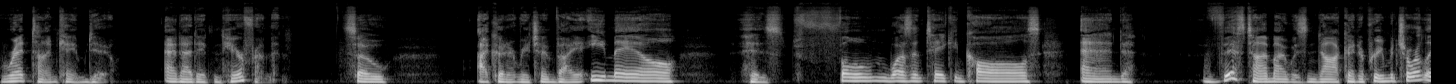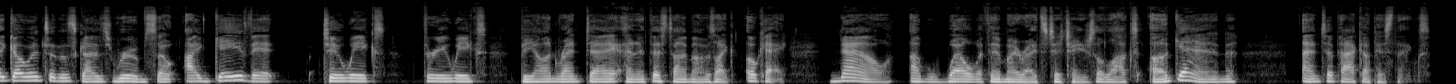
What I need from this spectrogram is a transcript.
rent time came due, and I didn't hear from him. So I couldn't reach him via email. His phone wasn't taking calls. And this time I was not going to prematurely go into this guy's room. So I gave it two weeks, three weeks beyond rent day. And at this time I was like, okay, now I'm well within my rights to change the locks again and to pack up his things.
